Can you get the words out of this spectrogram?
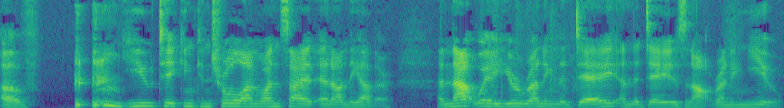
of you taking control on one side and on the other. And that way you're running the day and the day is not running you.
